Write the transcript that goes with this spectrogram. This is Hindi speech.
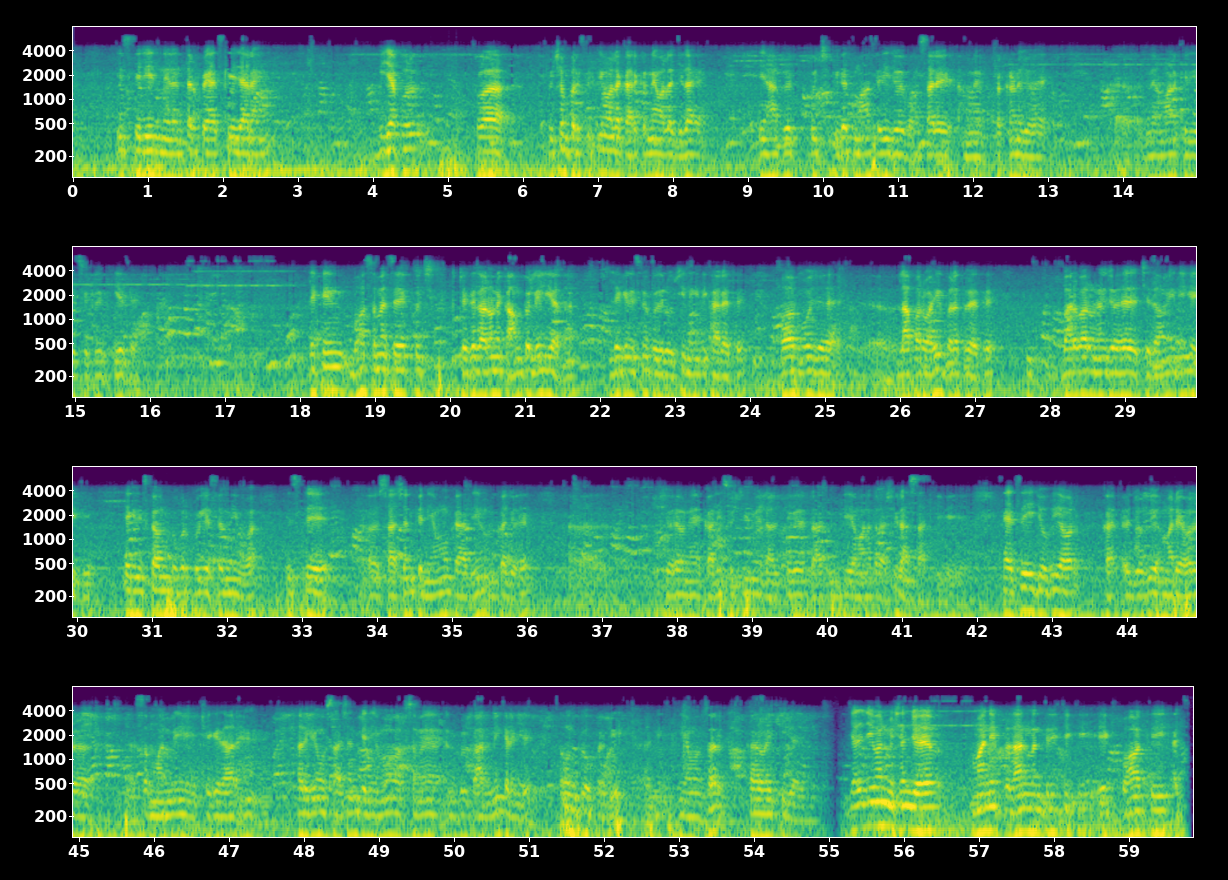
इसके लिए निरंतर प्रयास किए जा रहे हैं। बीजापुर थोड़ा विषम परिस्थितियों वाला कार्य करने वाला जिला है। यहाँ पे कुछ विगत माह से ही जो है, बहुत सारे हमने प्रकरण जो है निर्माण के लिए स्वीकृत किए थे। लेकिन बहुत समय से कुछ ठेकेदारों ने काम तो ले लिया था, लेकिन इसमें कोई रुचि नहीं दिखा रहे थे और वो जो है, लापरवाही बरत रहे थे। बार बार उन्हें जो है, चेतावनी दी गई थी, लेकिन इसका उनके ऊपर कोई असर नहीं हुआ। इसलिए शासन के नियमों के अधीन उनका जो है जो है उन्हें काली सूची में डालते हुए उनकी अमानत राशि राजसात की गई है। ऐसे ही जो भी और जो भी हमारे और सम्माननीय ठेकेदार हैं अगर वो शासन के नियमों और समय अनुकूल कार्य नहीं करेंगे तो उनके ऊपर भी नियमानुसार कार्रवाई की जाएगी। जल जीवन मिशन जो है, माननीय प्रधानमंत्री जी की एक बहुत ही अच्छी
